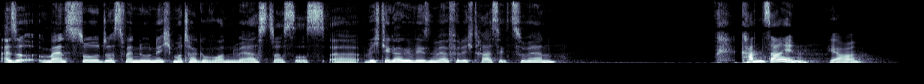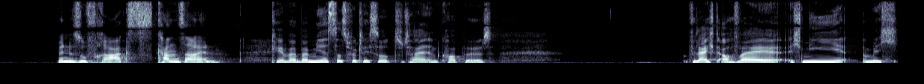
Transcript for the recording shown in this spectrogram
Also meinst du, dass wenn du nicht Mutter geworden wärst, dass es äh, wichtiger gewesen wäre für dich 30 zu werden? Kann sein, ja. Wenn du so fragst, kann sein. Okay, weil bei mir ist das wirklich so total entkoppelt. Vielleicht auch, weil ich nie mich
